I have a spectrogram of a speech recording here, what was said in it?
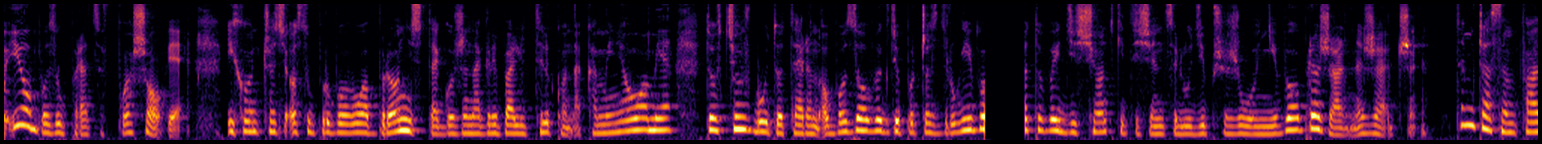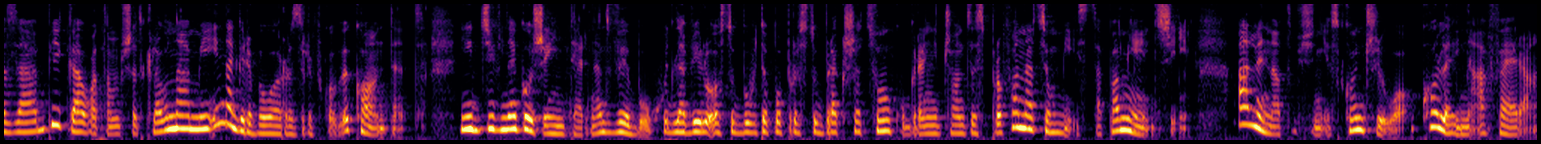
i obozu pracy w Płaszowie. I choć część osób próbowała bronić tego, że nagrywali tylko na kamieniołomie, to wciąż był to teren obozowy, gdzie podczas II wojny światowej dziesiątki tysięcy ludzi przeżyło niewyobrażalne rzeczy. Tymczasem faza biegała tam przed klaunami i nagrywała rozrywkowy content. Nic dziwnego, że internet wybuchł. Dla wielu osób był to po prostu brak szacunku graniczący z profanacją miejsca pamięci. Ale na tym się nie skończyło. Kolejna afera.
